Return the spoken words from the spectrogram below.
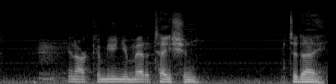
in our communion meditation today.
